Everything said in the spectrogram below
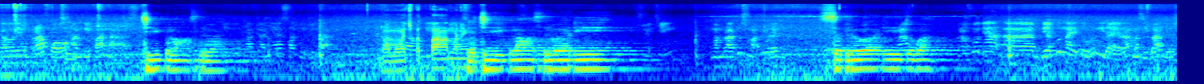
kalau yang Bravo anti panas. Harganya satu juta. Ngomongnya cepet banget mana. Jika sedua di switching enam ratus lima puluh ribu. Sedua dicoba Bravo nya eh, biarpun naik turun di daerah masih bagus.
